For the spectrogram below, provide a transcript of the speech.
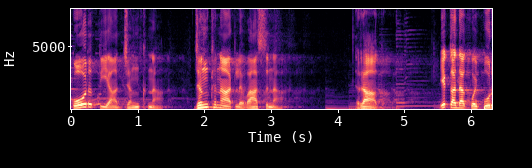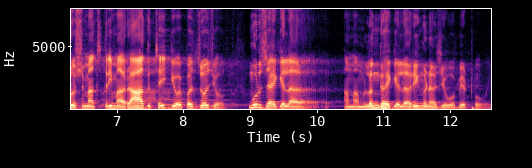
કોરતી આ ઝંખના. ઝંખના એટલે વાસના. રાગ. એકાદા કોઈ પુરુષમાં, સ્ત્રીમાં રાગ થઈ ગયો હોય, પછી જોજો, મુરઝાઈ ગયેલા, આમ આમ લંઘાઈ ગયેલા રીંગણા જેવો બેઠો હોય.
